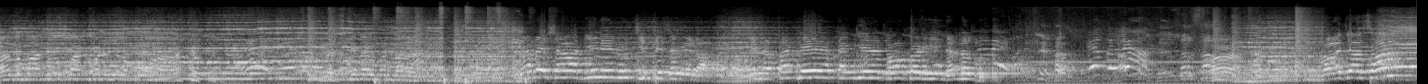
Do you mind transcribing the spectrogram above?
ಒಂದು ಮಾತು ಪಾಠ ರಮೇಶ ನೀನೇನು ಚಿಂತಿಸಬೇಡ. ನಿನ್ನ ತಂದೆ ತಂಗಿಯ ಜವಾಬ್ದಾರಿ ನನ್ನದು. ರಾಜ ಸಾಹೇಬ್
